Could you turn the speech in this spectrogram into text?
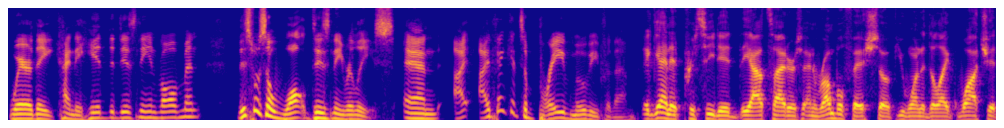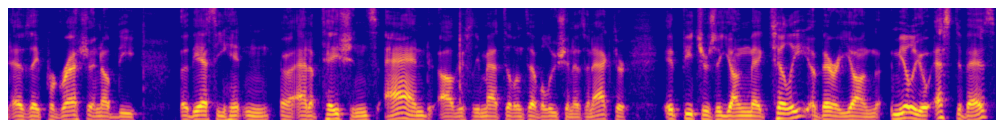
where they kind of hid the Disney involvement. This was a Walt Disney release. And I, I think it's a brave movie for them. Again, it preceded The Outsiders and Rumblefish, so if you wanted to like watch it as a progression of the uh, the S.E. Hinton uh, adaptations and obviously Matt Dillon's evolution as an actor, it features a young Meg Tilly, a very young Emilio Estevez,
